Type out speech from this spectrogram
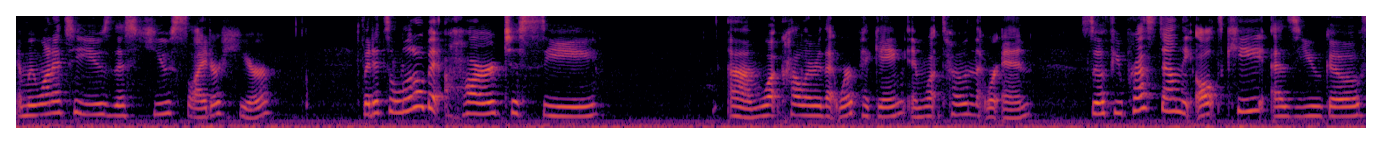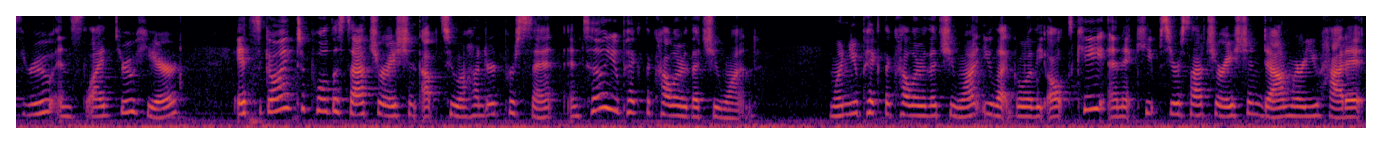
and we wanted to use this hue slider here. But it's a little bit hard to see um, what color that we're picking and what tone that we're in. So if you press down the alt key as you go through and slide through here it's going to pull the saturation up to 100% until you pick the color that you want. When you pick the color that you want you let go of the alt key and it keeps your saturation down where you had it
